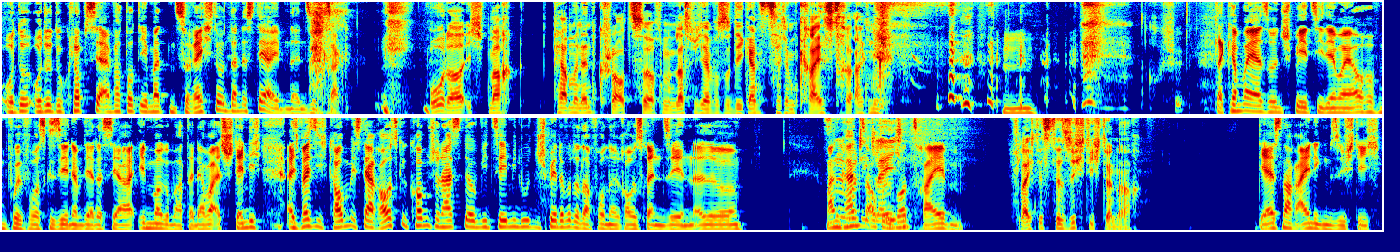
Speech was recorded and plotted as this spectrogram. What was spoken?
Oder, oder du klopfst dir einfach dort jemanden zurecht und dann ist der eben dein Sitzsack. Oder ich mache permanent Crowdsurfen und lass mich einfach so die ganze Zeit im Kreis tragen. Auch schön. Da kennen wir ja so einen Spezi, den wir ja auch auf dem Full Force gesehen haben, der das ja immer gemacht hat. Der war ständig, also ich weiß nicht, kaum ist der rausgekommen, schon hast du irgendwie zehn Minuten später wieder da vorne rausrennen sehen. Also man kann es auch gleichen. übertreiben. Vielleicht ist der süchtig danach. Der ist nach einigem süchtig.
